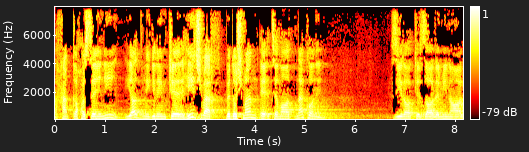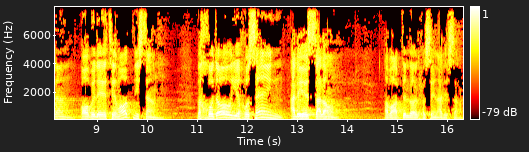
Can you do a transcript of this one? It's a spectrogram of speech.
حق حسینی یاد می‌گیریم که هیچ وقت به دشمن اعتماد نکنیم زیرا که ظالمین عالم قابل اعتماد نیستن. و خدای حسین علیه السلام. ابا عبدالله الحسین علیه السلام.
